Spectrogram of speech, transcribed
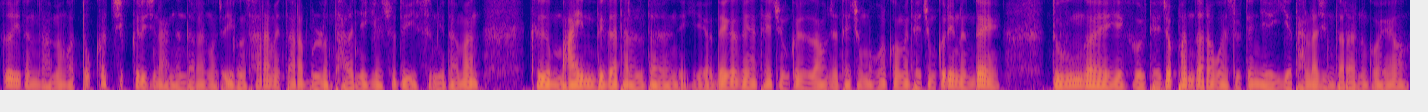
끓이던 라면과 똑같이 끓이진 않는다는 거죠. 이건 사람에 따라 물론 다른 얘기일 수도 있습니다만 그 마인드가 다르다는 얘기예요. 내가 그냥 대충 끓여서 나 혼자 대충 먹을 거면 대충 끓이는데 누군가에게 그걸 대접한다라고 했을 땐 얘기가 달라진다라는 거예요.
